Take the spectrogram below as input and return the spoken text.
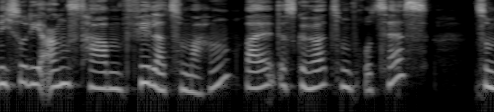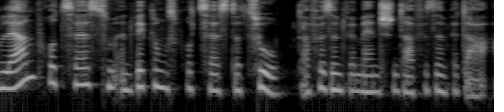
nicht so die Angst haben, Fehler zu machen, weil das gehört zum Prozess, zum Lernprozess, zum Entwicklungsprozess dazu. Dafür sind wir Menschen, dafür sind wir da.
